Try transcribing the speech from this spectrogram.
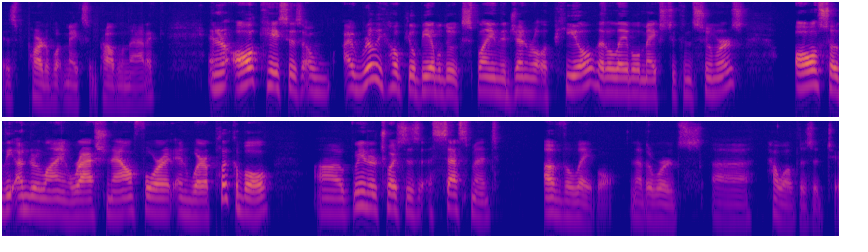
is part of what makes it problematic. And in all cases, I really hope you'll be able to explain the general appeal that a label makes to consumers, also the underlying rationale for it, and where applicable, uh, Greener Choices assessment of the label. In other words, uh, how well does it do?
